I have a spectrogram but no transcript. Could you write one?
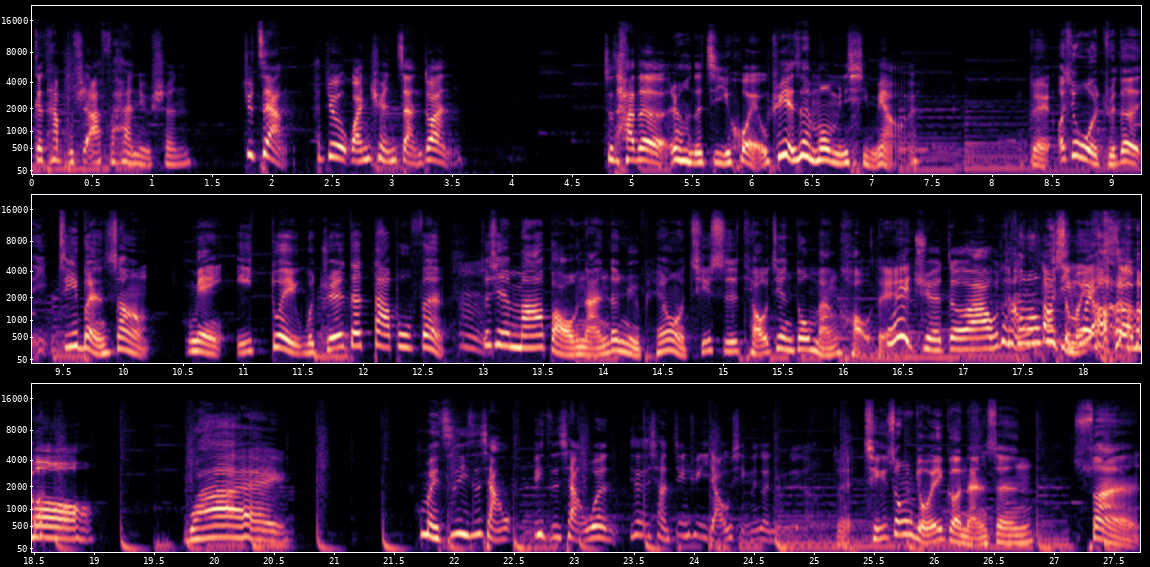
跟他不是阿富汗女生，就这样，他就完全斩断就他的任何的机会，我觉得也是很莫名其妙哎、对，而且我觉得基本上每一对，我觉得大部分嗯这些妈宝男的女朋友，其实条件都蛮好的耶。我也觉得啊，我都想他们到底为为什么要什么？Why？我每次一直想一直想问，一直想进去摇醒那个女人，对，其中有一个男生算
